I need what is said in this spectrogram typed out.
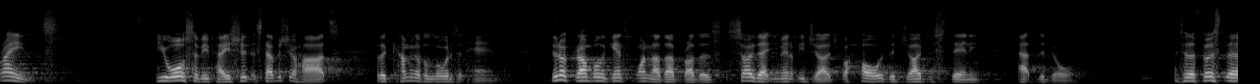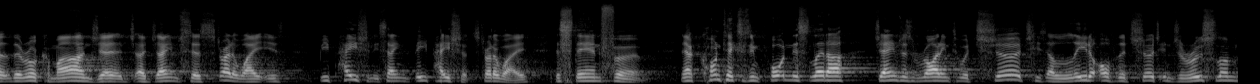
rains. You also be patient, establish your hearts, for the coming of the Lord is at hand. Do not grumble against one another, brothers, so that you may not be judged. Behold, the judge is standing at the door. And so the first, the, the real command James says straight away is be patient. He's saying be patient straight away to stand firm. Now, context is important in this letter. James is writing to a church. He's a leader of the church in Jerusalem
